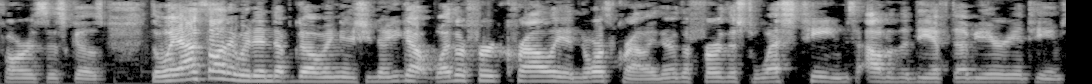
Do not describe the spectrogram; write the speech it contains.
far as this goes. The way I thought it would end up going is, you know, you got Weatherford, Crowley, and North Crowley. They're the furthest west teams out of the DFW area teams.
